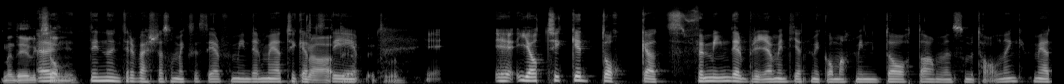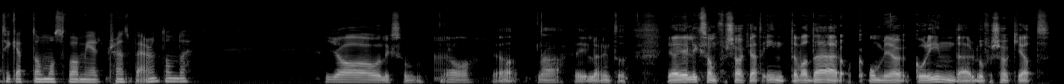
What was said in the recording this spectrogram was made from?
Men det är liksom, Eh, Det är nog inte det värsta som existerar för min del, men jag tycker att nej, det det är... det Eh, Jag tycker dock att för min del bryr jag mig inte jättemycket om att min data används som betalning. Men jag tycker att de måste vara mer transparent om det. Ja, och liksom, ja, ja, nej, jag gillar det inte. Jag är liksom försöker att inte vara där och om jag går in där då försöker jag att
